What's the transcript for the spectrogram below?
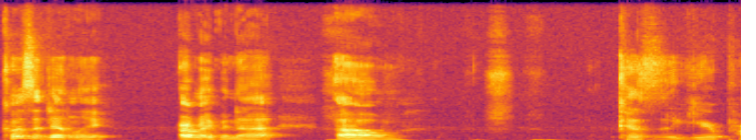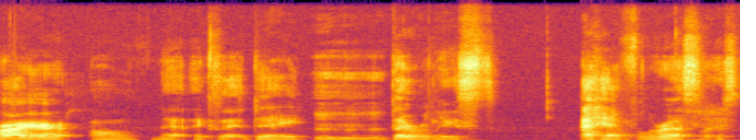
coincidentally, or maybe not, um, because the year prior, on that exact day, hmm they released a handful of wrestlers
